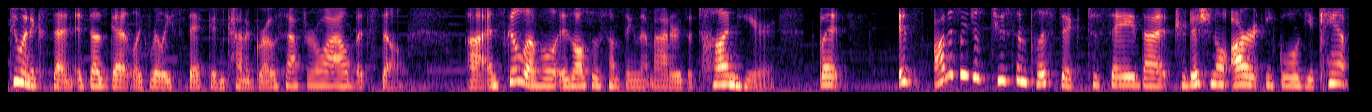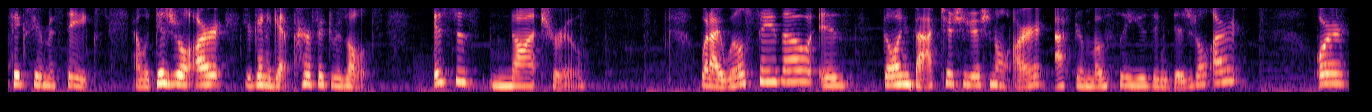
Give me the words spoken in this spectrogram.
to an extent, it does get like really thick and kind of gross after a while, but still. Uh, and skill level is also something that matters a ton here. But it's honestly just too simplistic to say that traditional art equals you can't fix your mistakes, and with digital art, you're gonna get perfect results. It's just not true. What I will say though is going back to traditional art after mostly using digital art, or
